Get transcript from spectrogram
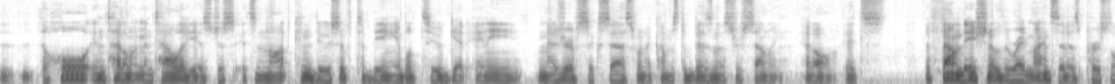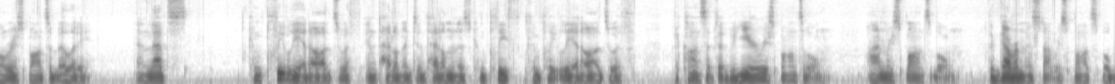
the whole entitlement mentality is just it's not conducive to being able to get any measure of success when it comes to business or selling at all. It's the foundation of the right mindset is personal responsibility. And that's completely at odds with entitlement. Entitlement is complete completely at odds with the concept of you're responsible i'm responsible. The government's not responsible.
